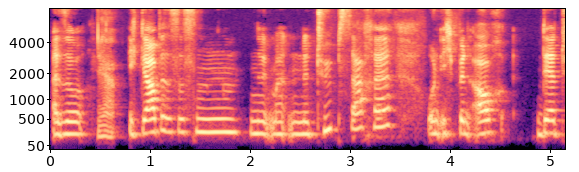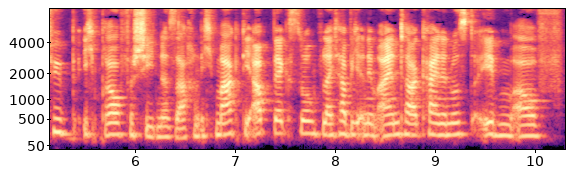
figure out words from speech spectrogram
Also ja. ich glaube, es ist ein, eine, eine Typsache und ich bin auch der Typ, ich brauche verschiedene Sachen. Ich mag die Abwechslung. Vielleicht habe ich an dem einen Tag keine Lust eben auf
